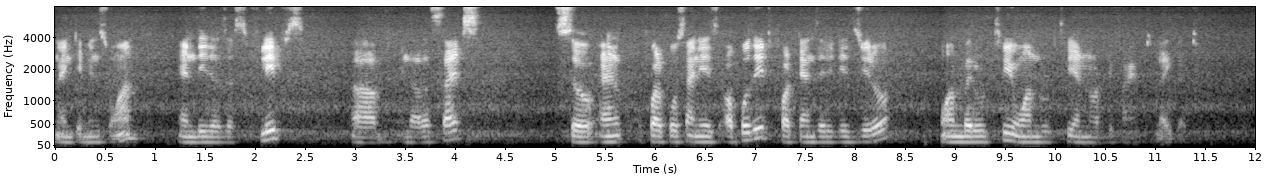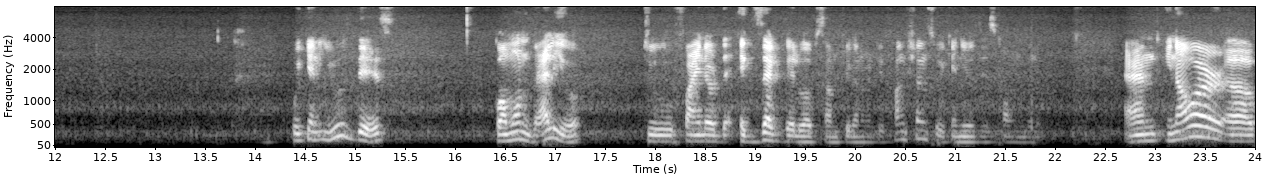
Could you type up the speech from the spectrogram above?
90 means 1 and these are just flips um, in the other sides. So and for cosine is opposite for tan z it is 0 1 by root 3 1 root 3 and not defined like that. We can use this common value to find out the exact value of some trigonometric functions, we can use this common value. And in our uh,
